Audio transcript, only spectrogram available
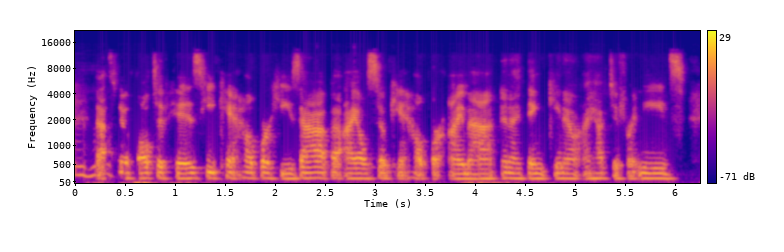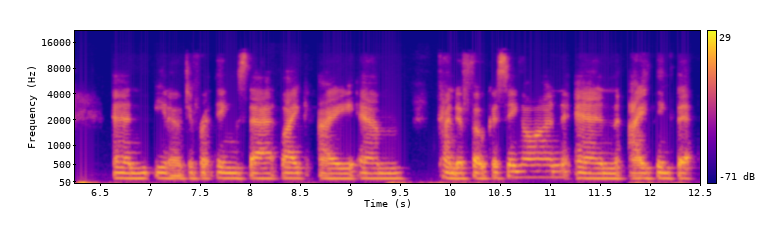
mm-hmm. that's no fault of his. He can't help where he's at, but I also can't help where I'm at. And I think, you know, I have different needs and, you know, different things that like I am kind of focusing on. And I think that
